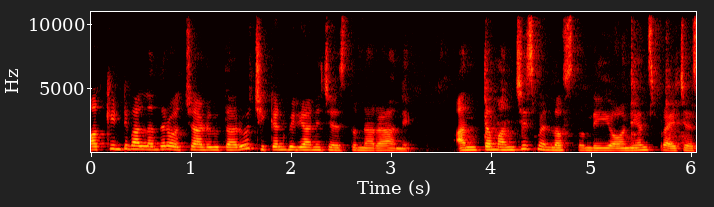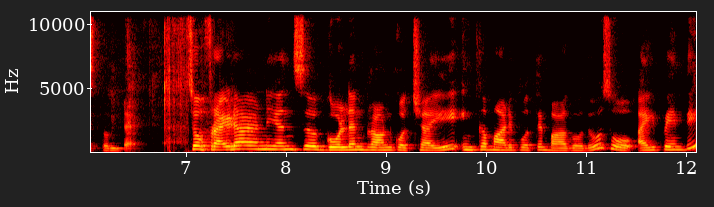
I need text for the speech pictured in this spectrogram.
పక్కింటి వాళ్ళందరూ వచ్చి అడుగుతారు చికెన్ బిర్యానీ చేస్తున్నారా? అని. అంత మంచి స్మెల్ వస్తుంది ఈ ఆనియన్స్ ఫ్రై చేస్తుంటే. సో ఫ్రైడ్ ఆనియన్స్ గోల్డెన్ బ్రౌన్కి వచ్చాయి ఇంకా మాడిపోతే బాగోదు. సో అయిపోయింది.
